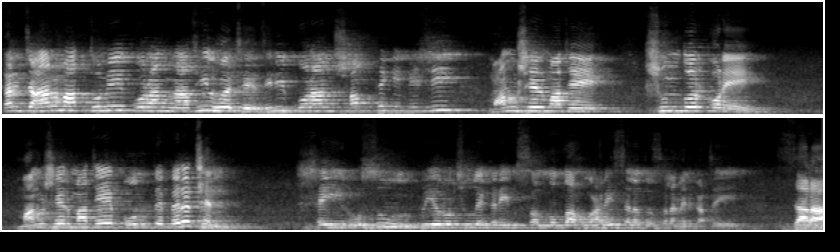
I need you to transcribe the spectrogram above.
কারণ যার মাধ্যমে কোরআন নাজিল হয়েছে, যিনি কোরআন সব থেকে বেশি মানুষের মাঝে সুন্দর করে, মানুষের মাঝে বলতে পেরেছেন, সেই রসুল, প্রিয় রসুল করিম সাল্লাহ আলি সাল্লামের কাছে যারা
